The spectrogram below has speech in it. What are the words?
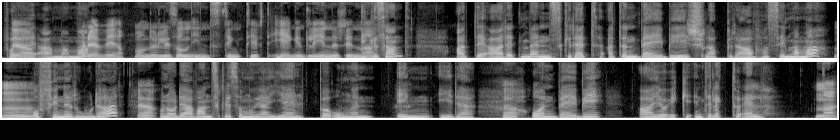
for Ja, jeg er mamma. For det vet man jo litt sånn instinktivt egentlig innerst inne. Ikke sant? At det er et menneskerett at en baby slapper av hos sin mamma Mm. og finner ro der. Ja. Og når det er vanskelig, så må jeg hjelpe ungen inn i det. Og en baby er jo ikke intellektuell. Nei.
